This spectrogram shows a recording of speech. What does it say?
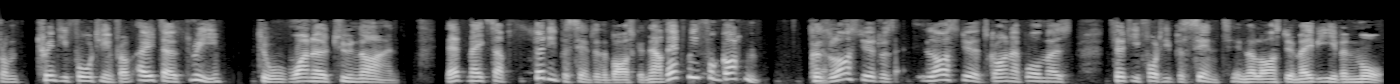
from 2014 from 803 to 1029. That makes up 30% of the basket. Now that we've forgotten because yeah. last year it was, last year it's gone up almost 30, 40% in the last year, maybe even more.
